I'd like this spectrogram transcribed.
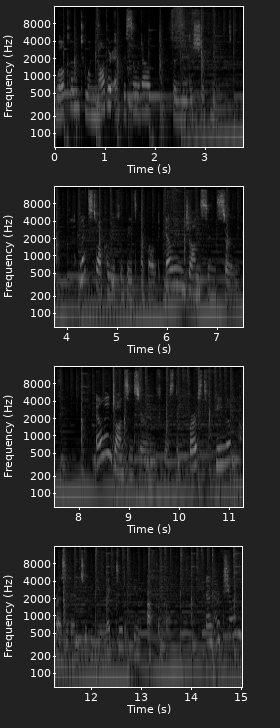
welcome to another episode of The Leadership Minute. Let's talk a little bit about Ellen Johnson Sirleaf. Ellen Johnson Sirleaf was the first female president to be elected in Africa, and her journey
